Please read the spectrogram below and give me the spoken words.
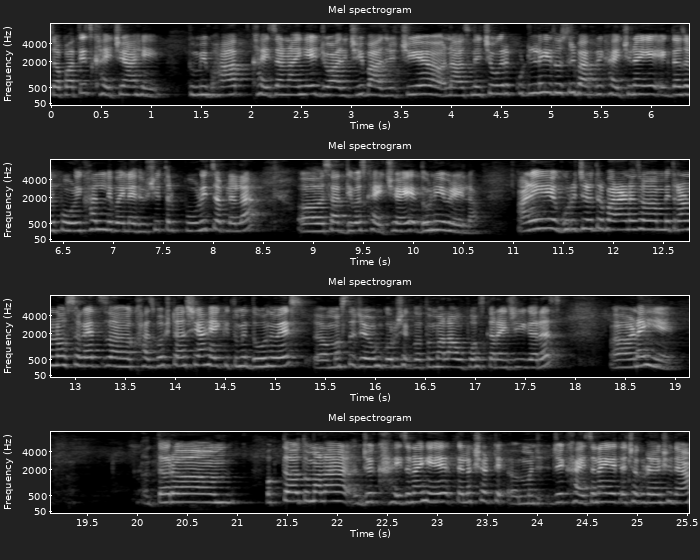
चपातीच खायची आहे. तुम्ही भात खायचा नाही आहे ज्वारीची बाजरीची नाचण्याची वगैरे कुठलीही दुसरी भाकरी खायची नाही आहे एकदा जर पोळी खाल्ली पहिल्या दिवशी तर पोळीच आपल्याला सात दिवस खायची आहे दोन्ही वेळेला. आणि गुरुचरित्र पारायणाचं मित्रांनो सगळ्यात खास गोष्ट अशी आहे की तुम्ही दोन वेळेस मस्त जेवण करू शकता. तुम्हाला उपवास करायची गरज नाही आहे तर फक्त तुम्हाला जे खायचं नाही आहे ते लक्षात ठे म्हणजे जे खायचं नाही आहे त्याच्याकडे लक्ष द्या.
